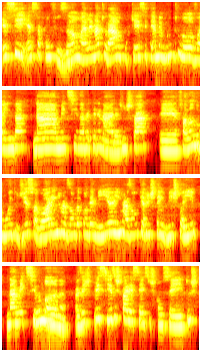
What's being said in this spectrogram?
esse, essa confusão ela é natural porque esse tema é muito novo ainda na medicina veterinária. A gente está é, falando muito disso agora em razão da pandemia em razão do que a gente tem visto aí na medicina humana. Mas a gente precisa esclarecer esses conceitos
